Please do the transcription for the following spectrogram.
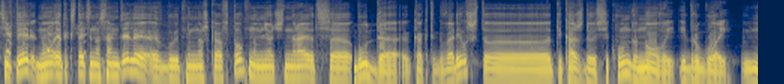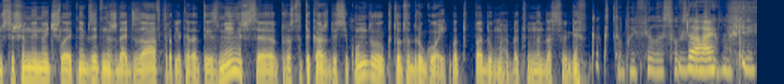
теперь, ну, это, кстати, на самом деле э, будет немножко автоп, но мне очень нравится Будда, как ты говорил, что ты каждую секунду новый и другой. Ну, Совершенно иной человек. Не обязательно ждать завтра или когда ты изменишься, просто ты каждую секунду кто-то другой. Вот подумай об этом на досуге. Как-то мы философски Да. прям ушли.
